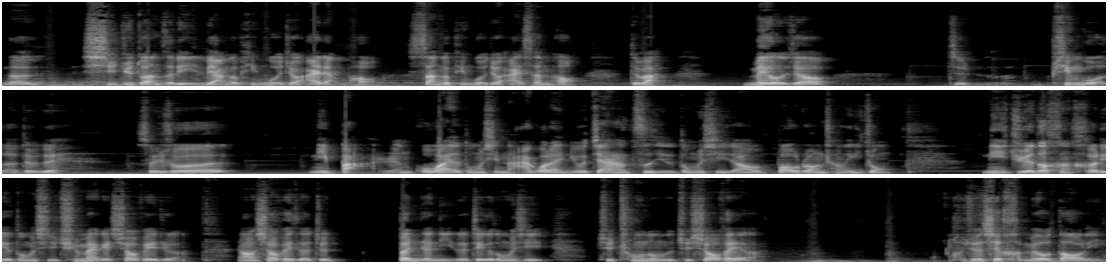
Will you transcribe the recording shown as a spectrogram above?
那喜剧段子里，两个苹果叫挨两炮，三个苹果叫挨三炮，对吧？没有叫这苹果的，对不对？所以说。你把人国外的东西拿过来，你又加上自己的东西，然后包装成一种你觉得很合理的东西去卖给消费者，然后消费者就奔着你的这个东西去冲动的去消费了。我觉得这很没有道理。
